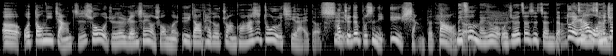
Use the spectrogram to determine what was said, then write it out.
呃，我懂你讲，只是说我觉得人生有时候我们遇到太多状况，它是突如其来的，是它绝对不是你预想得到的。没错，没错，我觉得这是真的。对，然后我们就，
